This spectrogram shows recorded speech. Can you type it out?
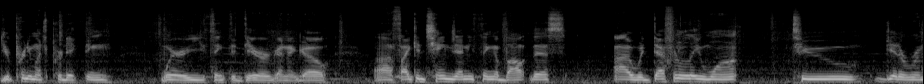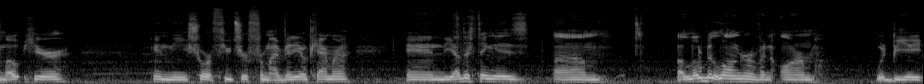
you're pretty much predicting where you think the deer are gonna go. Uh, if I could change anything about this, I would definitely want to get a remote here in the short future for my video camera. And the other thing is um, a little bit longer of an arm would be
